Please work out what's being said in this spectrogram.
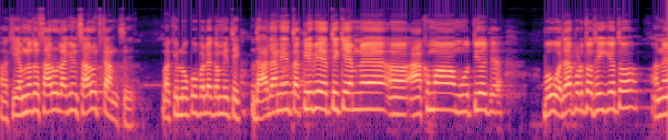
બાકી અમને તો સારું લાગ્યું સારું જ કામ છે. બાકી લોકો ભલે ગમે તે દાદાની તકલીફ એ હતી કે એમને આંખમાં મોતિયો જ બહુ વધારે પડતો થઈ ગયો હતો અને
